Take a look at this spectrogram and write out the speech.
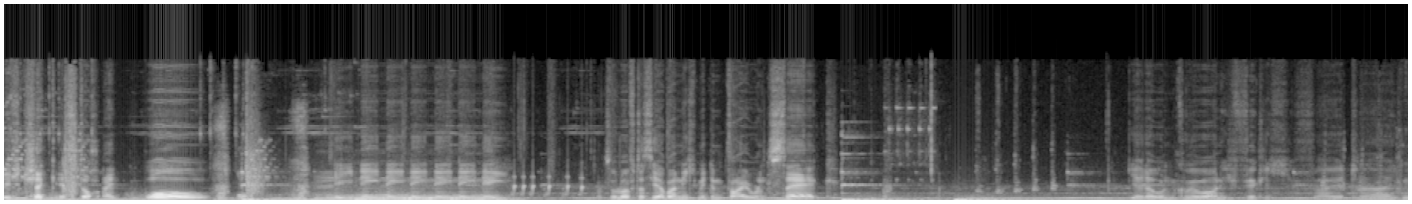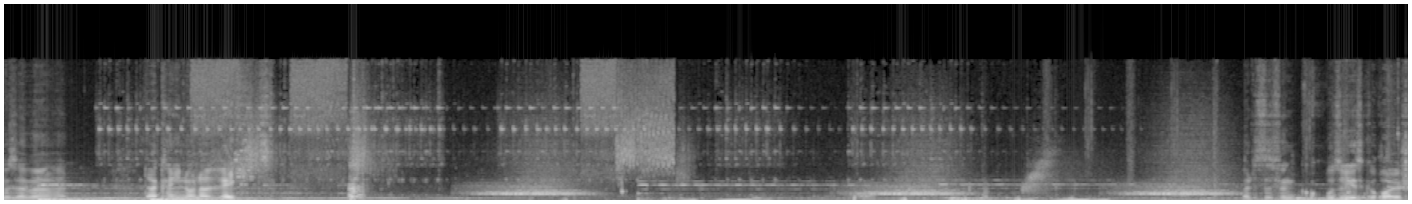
Ich check es doch ein... Wow. Nee, nee, nee, nee, nee, nee, nee. So läuft das hier aber nicht mit dem Byron Sack. Ja, da unten kommen wir aber auch nicht wirklich weiter. Ich muss aber... Da kann ich noch nach rechts. Was ist das für ein gruseliges Geräusch?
